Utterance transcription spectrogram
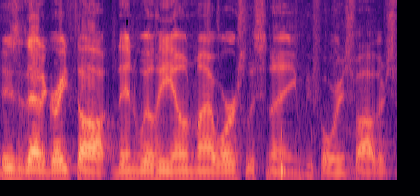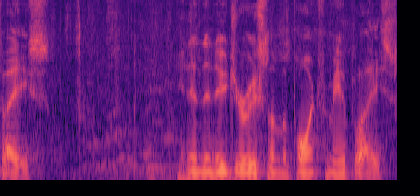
Isn't that a great thought? Then will he own my worthless name before his Father's face, and in the New Jerusalem appoint for me a place.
